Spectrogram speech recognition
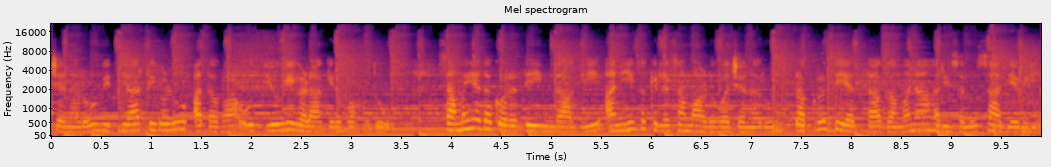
ಜನರು ವಿದ್ಯಾರ್ಥಿಗಳು ಅಥವಾ ಉದ್ಯೋಗಿಗಳಾಗಿರಬಹುದು. ಸಮಯದ ಕೊರತೆಯಿಂದಾಗಿ ಅನೇಕ ಕೆಲಸ ಮಾಡುವ ಜನರು ಪ್ರಕೃತಿಯತ್ತ ಗಮನ ಹರಿಸಲು ಸಾಧ್ಯವಿಲ್ಲ.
